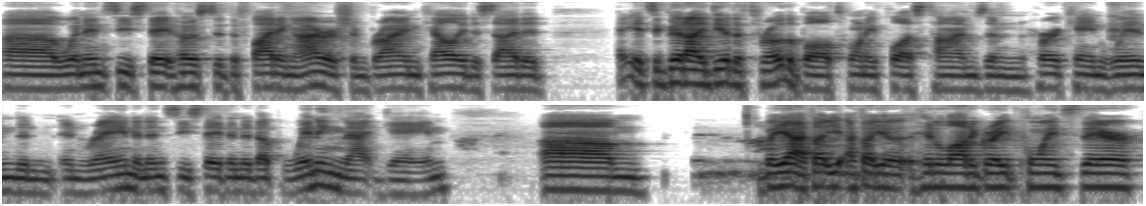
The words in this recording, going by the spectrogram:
uh, when NC State hosted the Fighting Irish, and Brian Kelly decided, hey, it's a good idea to throw the ball 20 plus times in hurricane wind and, and rain, and NC State ended up winning that game. Um, but yeah, I thought you, I thought you hit a lot of great points there.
